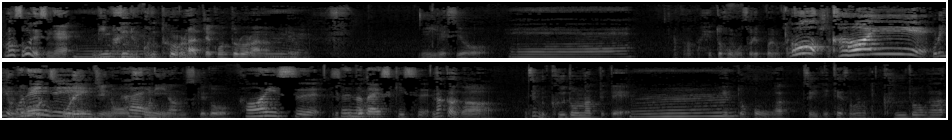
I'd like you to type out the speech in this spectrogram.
まあそうですね。うん。ビーマリのコントローラーっちゃコントローラーうなんだけど、ん。いいですよ。へえヘッドホンもそれっぽいの買ってきまおした。かわいい。これいいよね。オレンジ。オレンジのはい。ソニーなんですけど、かわいいっす。そういうの大好きっす。う中が全部空洞になっててヘッドホンがついててその中に空洞があっ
